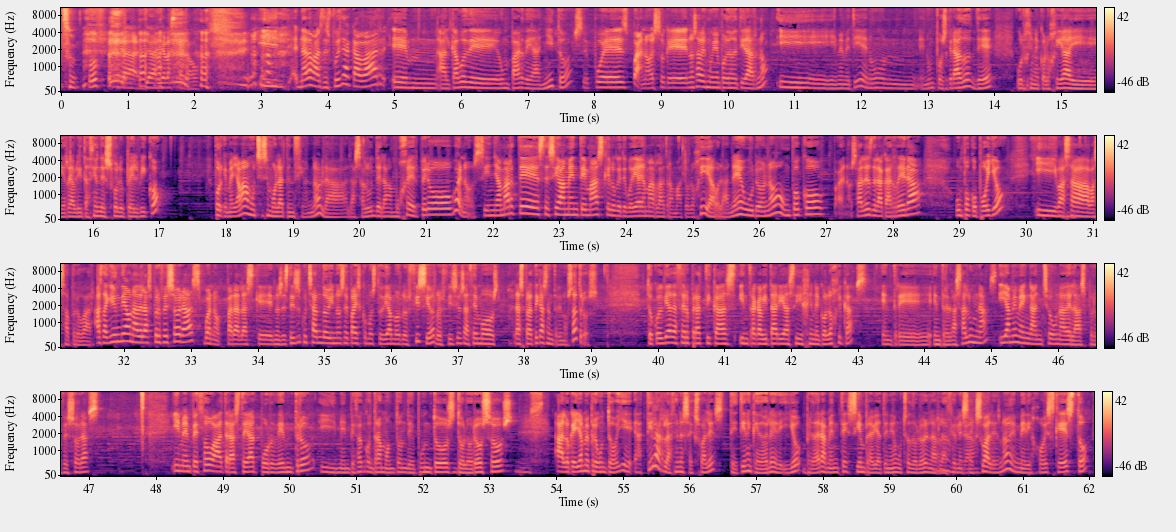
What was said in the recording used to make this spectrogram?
sí. ya, ya, ya la has cagado. y nada más, después de acabar, eh, al cabo de un par de añitos, pues bueno, eso que no sabes muy bien por dónde tirar, ¿no? Y me metí en un, en un posgrado de urginecología y rehabilitación del suelo pélvico porque me llamaba muchísimo la atención, ¿no? La, la, salud de la mujer, pero bueno, sin llamarte excesivamente más que lo que te podía llamar la traumatología o la neuro, ¿no? Un poco, bueno, sales de la carrera un poco pollo y vas a, vas a probar. Hasta aquí un día una de las profesoras, bueno, para las que nos estéis escuchando y no sepáis cómo estudiamos los fisios, los fisios hacemos las prácticas entre nosotros. Tocó el día de hacer prácticas intracavitarias y ginecológicas entre, entre las alumnas y a mí me enganchó una de las profesoras y me empezó a trastear por dentro y me empezó a encontrar un montón de puntos dolorosos. A lo que ella me preguntó, oye, ¿a ti las relaciones sexuales te tienen que doler? Y yo verdaderamente siempre había tenido mucho dolor en las ah, relaciones mira. sexuales, ¿no? Y me dijo, es que esto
